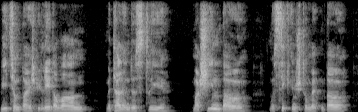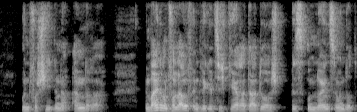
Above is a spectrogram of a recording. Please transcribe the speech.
wie zum Beispiel Lederwaren, Metallindustrie, Maschinenbau, Musikinstrumentenbau und verschiedene andere. Im weiteren Verlauf entwickelt sich Gera dadurch bis um 1900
